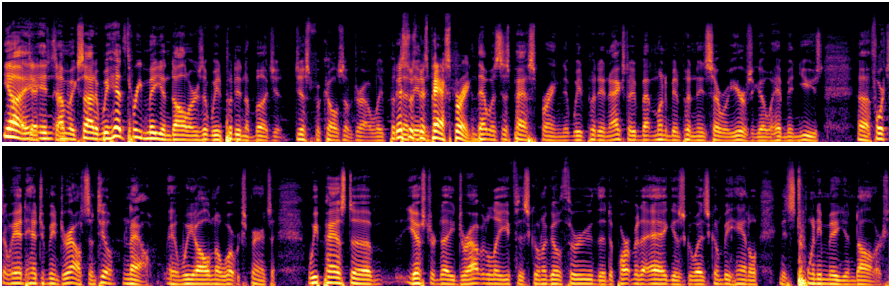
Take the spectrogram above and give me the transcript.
Yeah, Dick, and so- I'm excited. We had three million dollars that we'd put in the budget just because of drought relief. Put This was in- this past spring. That was this past spring that we'd put in. Actually, that money had been put in several years ago. It hadn't been used. Uh, fortunately, we hadn't had too many droughts until now, and we all know what we're experiencing. We passed uh, yesterday drought relief that's going to go through the Department of Ag is it's going to be handled, and it's twenty million dollars.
